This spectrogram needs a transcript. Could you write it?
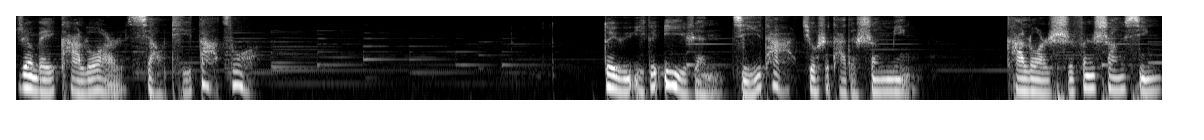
认为卡罗尔小题大做。对于一个艺人，吉他就是他的生命。卡罗尔十分伤心，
